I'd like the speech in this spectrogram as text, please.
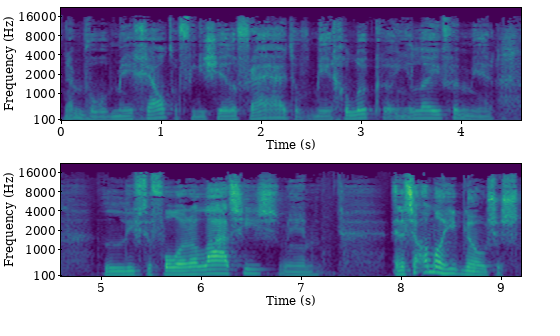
Bijvoorbeeld meer geld of financiële vrijheid of meer geluk in je leven, meer liefdevolle relaties. Meer... En het zijn allemaal hypnoses.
